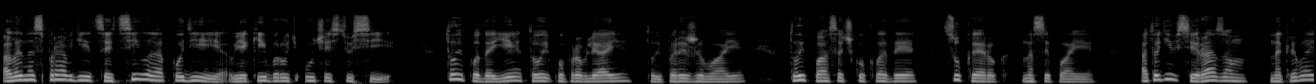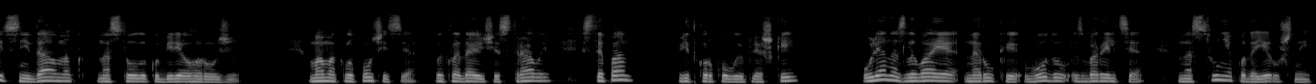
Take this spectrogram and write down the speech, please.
Але насправді це ціла подія, в якій беруть участь усі. Той подає, той поправляє, той переживає, той пасочку кладе, цукерок насипає, а тоді всі разом накривають сніданок на столику біля огорожі. Мама клопочеться, викладаючи страви, Степан відкорковує пляшки, Уляна зливає на руки воду з барильця, Настуня подає рушник.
